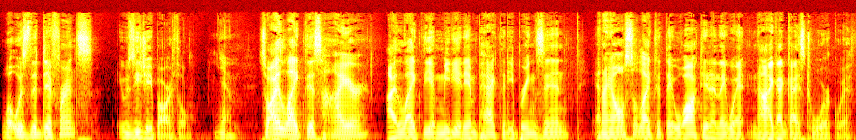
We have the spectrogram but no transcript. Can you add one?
what was the difference? It was EJ Barthel. Yeah. So I like this hire. I like the immediate impact that he brings in, and I also like that they walked in and they went, "Nah, I got guys to work with."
